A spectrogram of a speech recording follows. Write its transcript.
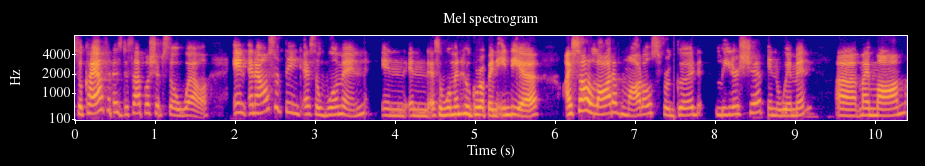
so Chi Alpha does discipleship so well. And and I also think as a woman in in as a woman who grew up in India, I saw a lot of models for good leadership in women. Uh, my mom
